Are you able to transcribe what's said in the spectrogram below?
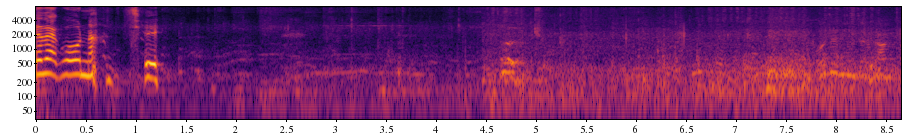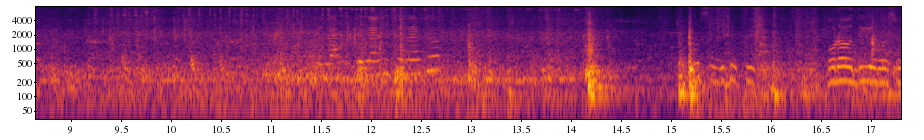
এ দেখো ও নাচছে। ওরা ওদিকে বসে।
